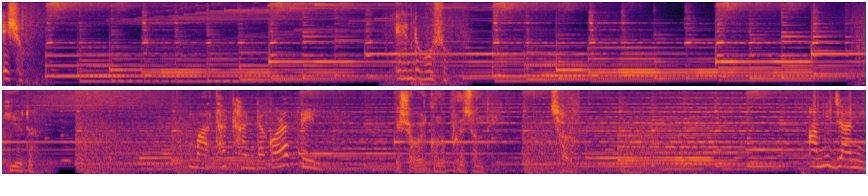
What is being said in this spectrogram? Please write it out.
এসো। এখানটা বসো। কি এটা? মাথা ঠান্ডা করার তেল। এসবের কোনো প্রয়োজন নেই। ছাড়ো। আমি জানি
